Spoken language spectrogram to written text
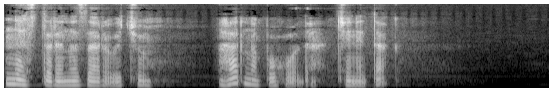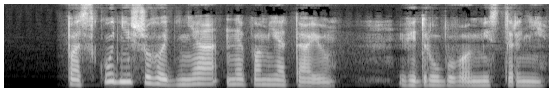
Несторе Назаровичу. Гарна погода, чи не так? Паскуднішого дня не пам'ятаю, відрубував містер Ні.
